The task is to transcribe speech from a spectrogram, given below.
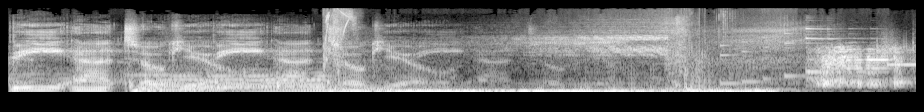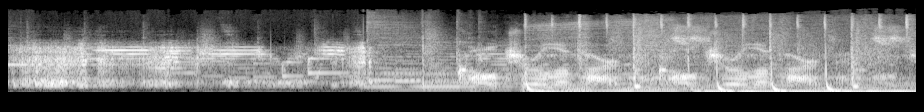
Be at Tokyo. Be at Tokyo. Cultural apartment. Cultural apartments.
